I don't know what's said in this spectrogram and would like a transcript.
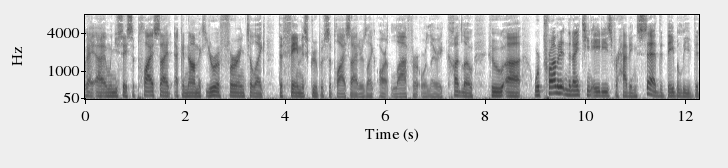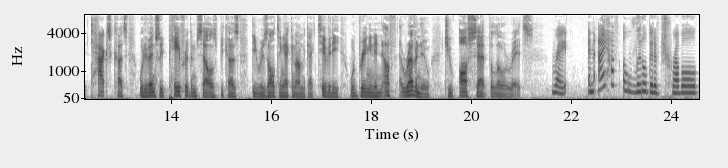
Okay, uh, and when you say supply side economics, you're referring to like the famous group of supply siders like Art Laffer or Larry Kudlow, who uh, were prominent in the 1980s for having said that they believed that tax cuts would eventually pay for themselves because the resulting economic activity would bring in enough revenue to offset the lower rates. Right. And I have a little bit of trouble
